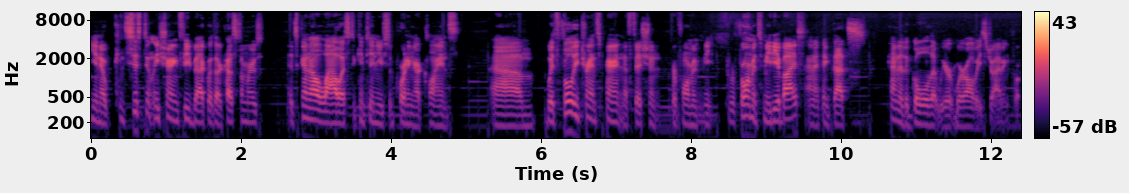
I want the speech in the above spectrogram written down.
you know, consistently sharing feedback with our customers, it's going to allow us to continue supporting our clients um, with fully transparent and efficient performance, performance media buys. And I think that's kind of the goal that we're, we're always striving for.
